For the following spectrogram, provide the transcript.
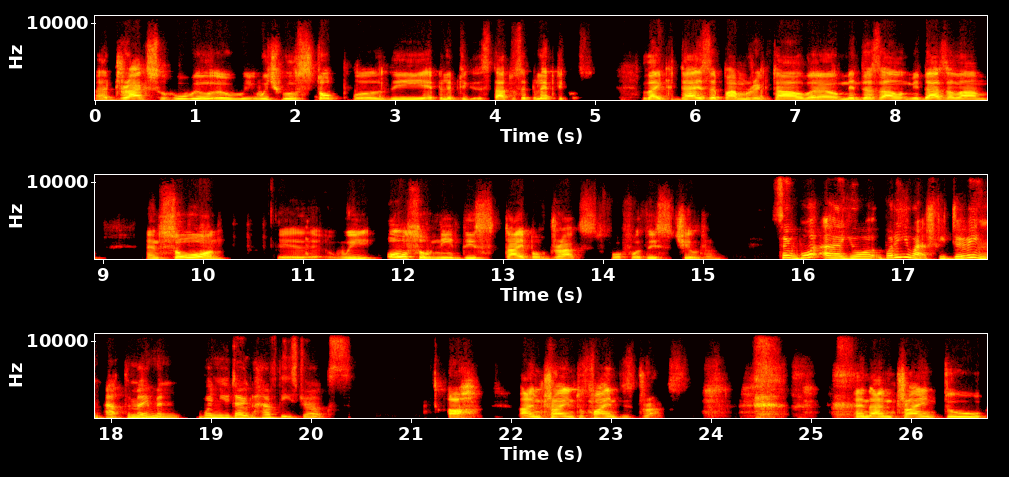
uh, drugs who will, uh, which will stop uh, the epileptic status epilepticus, like diazepam rectal, uh, midazolam, and so on. Uh, we also need this type of drugs for, for these children. So what are your what are you actually doing at the moment when you don't have these drugs? Ah, I'm trying to find these drugs. and I'm trying to.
